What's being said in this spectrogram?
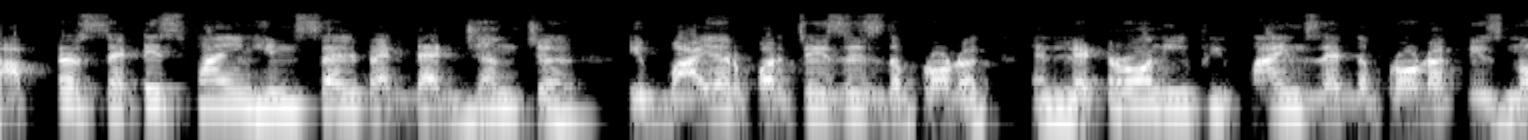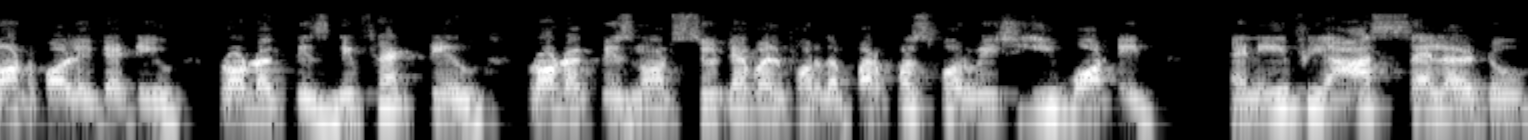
after satisfying himself at that juncture if buyer purchases the product and later on if he finds that the product is not qualitative product is defective product is not suitable for the purpose for which he bought it and if he asks seller to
